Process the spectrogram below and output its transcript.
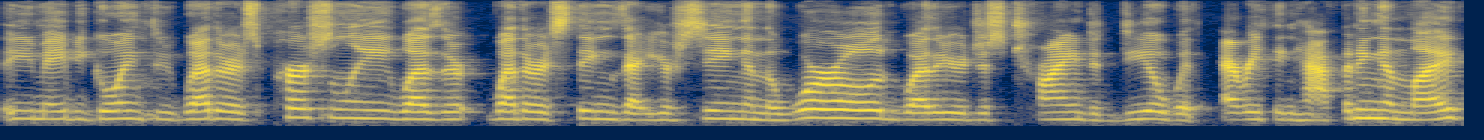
that you may be going through, whether it's personally, whether whether it's things that you're seeing in the world, whether you're just trying to deal with everything happening in life,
